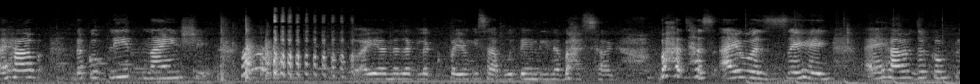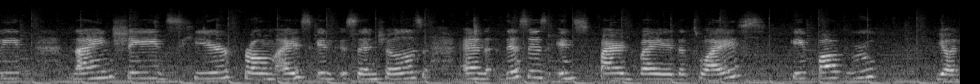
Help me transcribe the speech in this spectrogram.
I have the complete 9 shades. so, ayan, nalaglag ko pa yung isa. Buti hindi nabasag. But as I was saying, I have the complete 9 shades here from Skin Essentials. And this is inspired by the Twice K-pop group. Yun.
